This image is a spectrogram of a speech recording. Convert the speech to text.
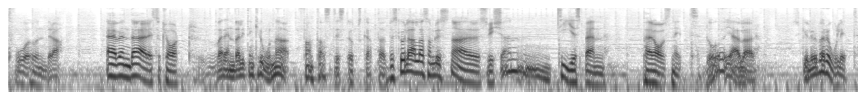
200. Även där är såklart varenda liten krona fantastiskt uppskattad. För skulle alla som lyssnar swisha en 10 spänn per avsnitt, då jävlar skulle det vara roligt.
